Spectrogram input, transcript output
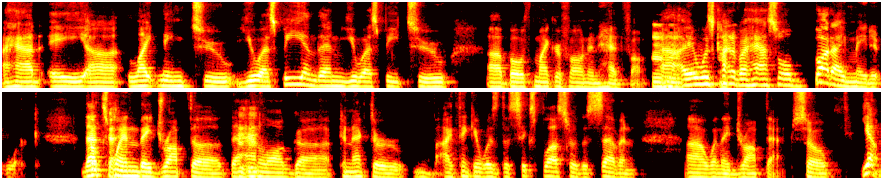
I had a uh, Lightning to USB and then USB to uh, both microphone and headphone. Uh, mm-hmm. Uh, it was kind of a hassle, but I made it work. That's okay. when they dropped the the mm-hmm. analog uh, connector. I think it was the six plus or the seven uh, when they drop that. So yeah,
